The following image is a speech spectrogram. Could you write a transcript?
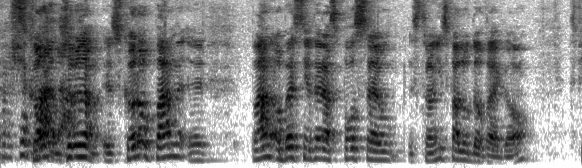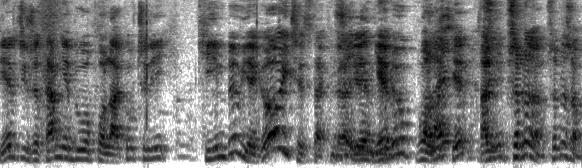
Proszę skoro, przepraszam, skoro pan, y, pan obecnie teraz poseł Stronnictwa Ludowego twierdzi, że tam nie było Polaków, czyli kim był jego ojciec w takim razie? Nie był. był Polakiem, ale przepraszam, przepraszam,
